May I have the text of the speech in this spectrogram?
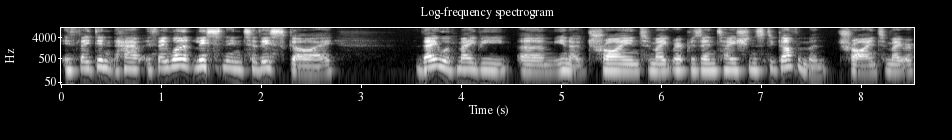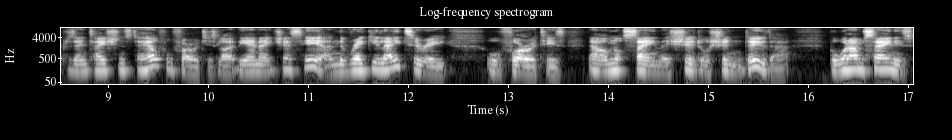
if they didn't have, if they weren't listening to this guy, they would maybe, um, you know, trying to make representations to government, trying to make representations to health authorities like the NHS here and the regulatory authorities. Now, I'm not saying they should or shouldn't do that, but what I'm saying is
